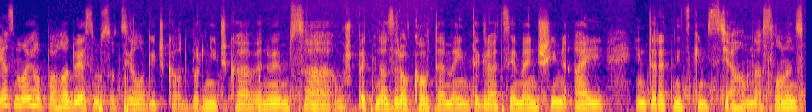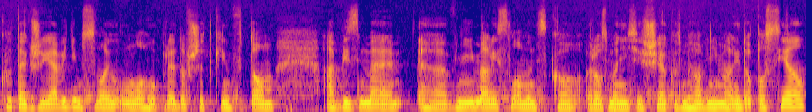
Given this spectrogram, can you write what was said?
Ja z môjho pohľadu, ja som sociologička, odborníčka, venujem sa už 15 rokov téme integrácie menšín aj interetnickým vzťahom na Slovensku, takže ja vidím svoju úlohu predovšetkým v tom, aby sme e, vnímali Slovensko rozmanitejšie, ako sme ho vnímali doposiaľ.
